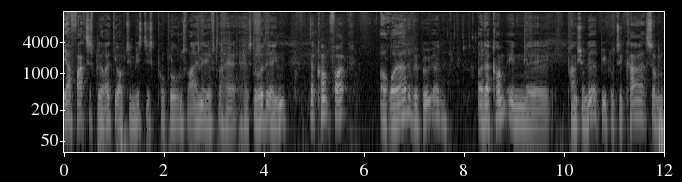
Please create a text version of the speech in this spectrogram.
jeg er faktisk blevet rigtig optimistisk på bogens vegne, efter at have, have stået derinde. Der kom folk og rørte ved bøgerne, og der kom en øh, pensioneret bibliotekar, som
